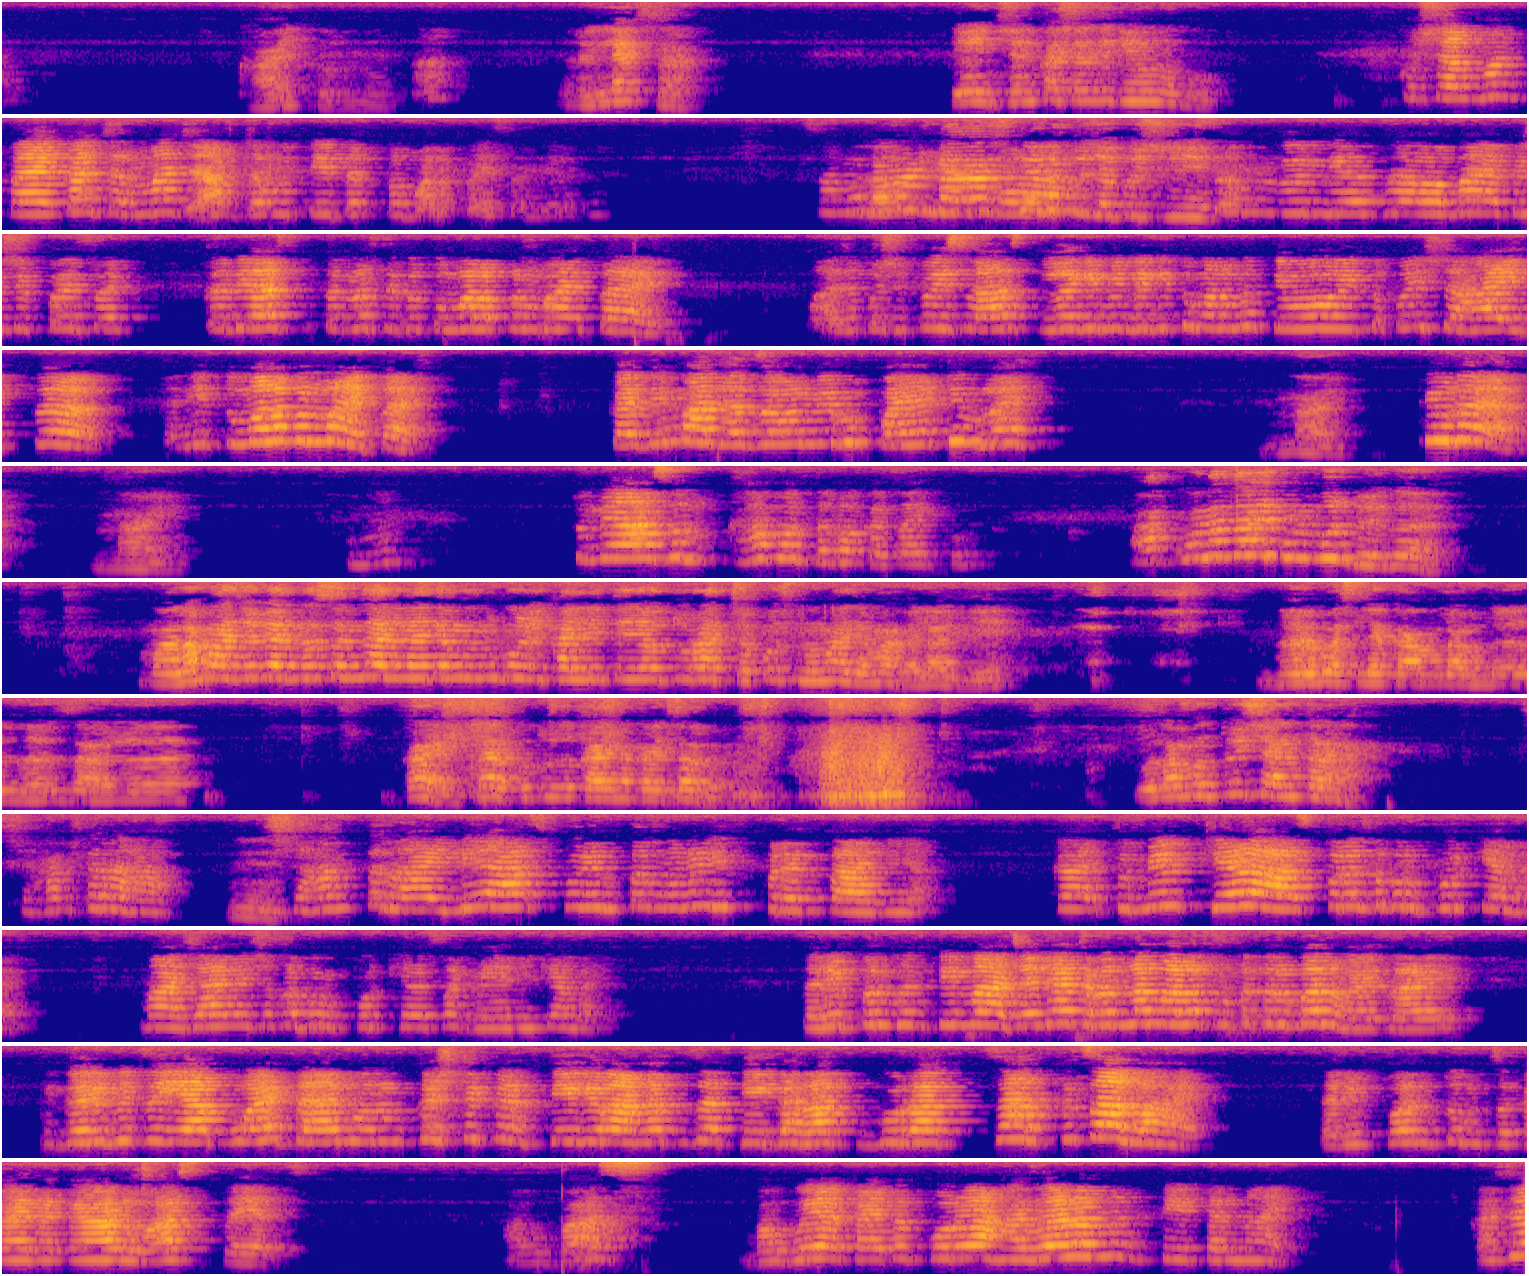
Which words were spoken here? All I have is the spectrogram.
काय करू नको? रिलॅक्स राहा. टेन्शन कशाचं घेऊ नको? कुशाल म्हणताय कालच्या माझी आपदा होती तर तुम्हाला पैसा दिला मला वाटलं असलेलं तुझ्या पैसे समजून घ्या जावा. माझ्यापाशी पैसा कधी असत तर नसते तर तुम्हाला पण माहीत आहे. माझ्यापाशी पैसा असला की मी लगी तुम्हाला म्हणते हो इथं पैसे आहेत. आणि तुम्हाला पण माहीत आहे. कधी माझ्याजवळ मी रुपया ठेवलाय? नाही ठेवलाय नाही मग तुम्ही असं का बोलता लोकांचं ऐकून आ, कोणाच ऐकून बोललोय ग मला माझ्या वेदना सण झाली नाही त्या म्हणून गोळी खाल्ली. त्याच्यावर तू रातच्यापासून माझ्या मागे लागली. घर बसल्या काम लावलं घर जाळलं. काय? सारखं तुझं काय ना काय चालू आहे. तुला म्हणतोय शांत राहा. शांत राहा. हम्म. शांत राहिली आजपर्यंत म्हणून इथपर्यंत आली. काय? तुम्ही खेळ आजपर्यंत भरपूर केलाय. माझ्या आयुष्याचा भरपूर खेळ सगळ्यांनी केलाय. तरी पण म्हणते माझ्या लेकरांना मला कुठं तर बनवायचं आहे. गरिबीचं याप वाईट आहे म्हणून कष्ट करते रानात जाते घरात गुरात सारखं चालू आहे. तरी पण तुमचं काय ना काय आडवं असतंयच याच. बस बघूया काय तर करूया हजारला म्हणते तर नाही. कशा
